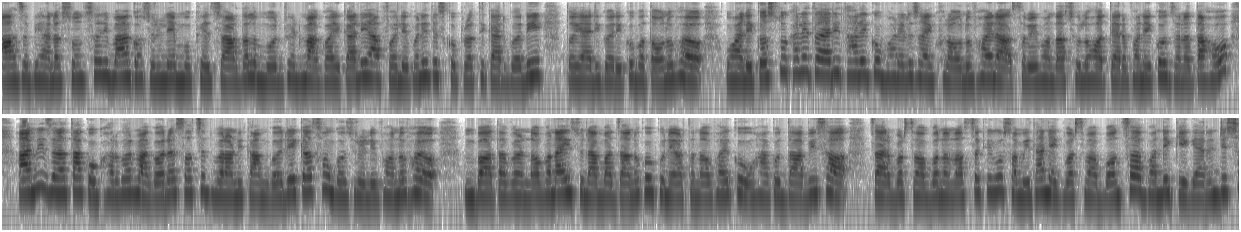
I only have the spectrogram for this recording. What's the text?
आज बिहान सुनसरीमा गजुरेले मुख्य चारदल मुठभेडमा गएकाले आफूहरूले पनि त्यसको प्रतिकार गर्ने तयारी गरेको बताउनुभयो। उहाँले कस्तो खाले तयारी थालेको भनेर चाहिँ खुलाउनु भएन। सबैभन्दा ठूलो हतियार भनेको जनता हो। हामी जनताको घर घरमा गएर सचेत बनाउने काम गरिरहेका छौँ गजुरेले भन्नुभयो। वातावरण नबनाई चुनावमा जानुको कुनै अर्थ नभएको उहाँको दावी छ। चार वर्षमा बन्न नसकेको संविधान एक वर्षमा बन्छ भन्ने के ग्यारेन्टी छ?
